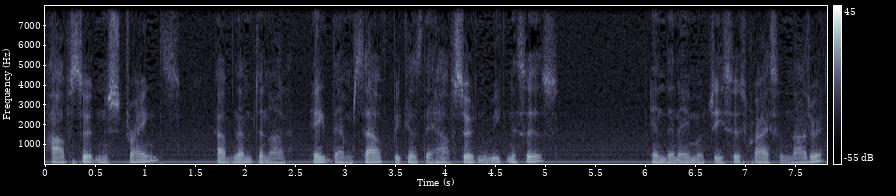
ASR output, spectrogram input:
have certain strengths. Help them to not hate themselves because they have certain weaknesses. In the name of Jesus Christ of Nazareth.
